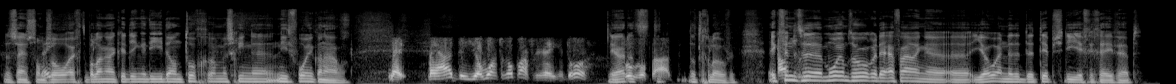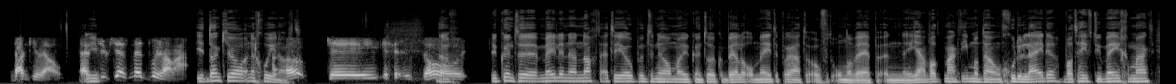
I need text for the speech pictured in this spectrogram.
Er zijn soms Nee. wel echt belangrijke dingen die je dan toch eh, misschien eh, niet voor je kan houden. Nee, maar ja, je wordt erop afgerekend hoor. Ja, dat, dat, dat geloof ik. Ik vind het eh, mooi om te horen, de ervaringen, Jo, en de, de tips die je gegeven hebt. Dankjewel. En Die- succes met het programma. Ja, dankjewel en een goede nacht. U kunt eh, mailen naar nacht.to.nl, maar u kunt ook bellen om mee te praten over het onderwerp. En, eh, ja, wat maakt iemand nou een goede leider? Wat heeft u meegemaakt?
